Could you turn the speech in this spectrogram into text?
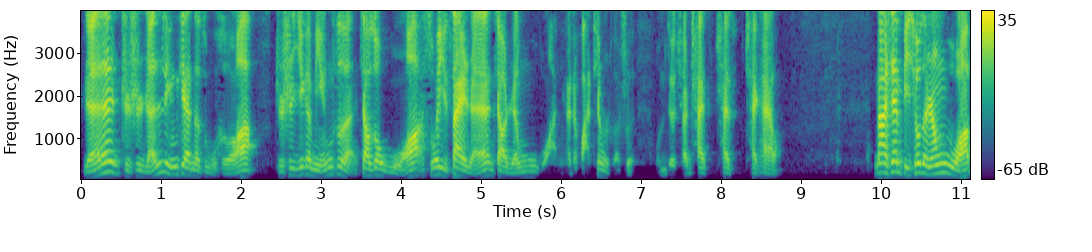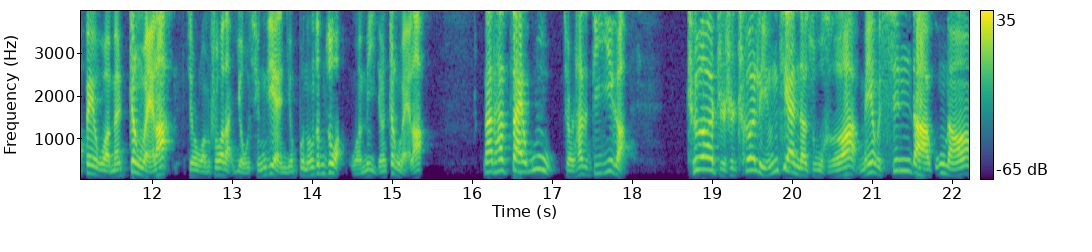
人只是人零件的组合，只是一个名字叫做我，所以载人叫人无我。你看这话听着特顺，我们就全拆拆拆开了。那先比丘的人无我被我们证伪了，就是我们说的有情界你就不能这么做，我们已经证伪了。那他在物就是他的第一个。车只是车零件的组合，没有新的功能，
